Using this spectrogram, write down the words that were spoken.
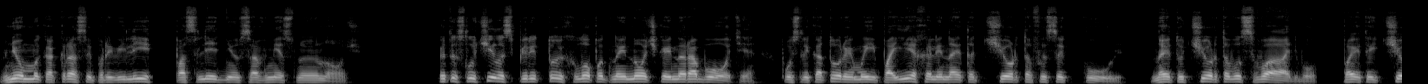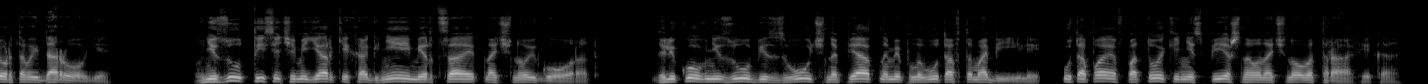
В нем мы как раз и провели последнюю совместную ночь. Это случилось перед той хлопотной ночкой на работе, после которой мы и поехали на этот чертов Иссык-Куль, на эту чертову свадьбу, по этой чертовой дороге. Внизу тысячами ярких огней мерцает ночной город. Далеко внизу беззвучно пятнами плывут автомобили, утопая в потоке неспешного ночного трафика.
